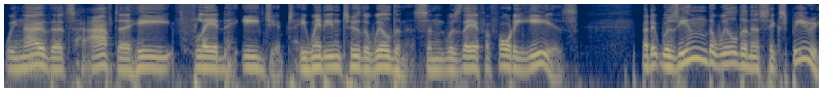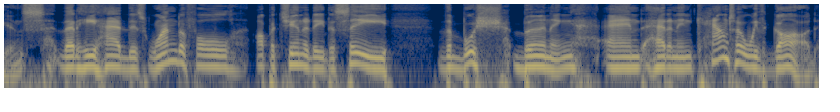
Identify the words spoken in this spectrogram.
we know that after he fled Egypt, he went into the wilderness and was there for 40 years. But it was in the wilderness experience that he had this wonderful opportunity to see the bush burning and had an encounter with God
